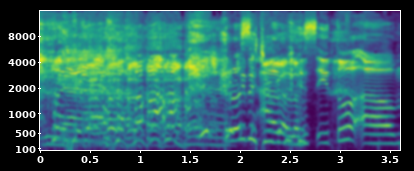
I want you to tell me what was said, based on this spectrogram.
Iya. Terus Itu juga loh. abis itu em,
